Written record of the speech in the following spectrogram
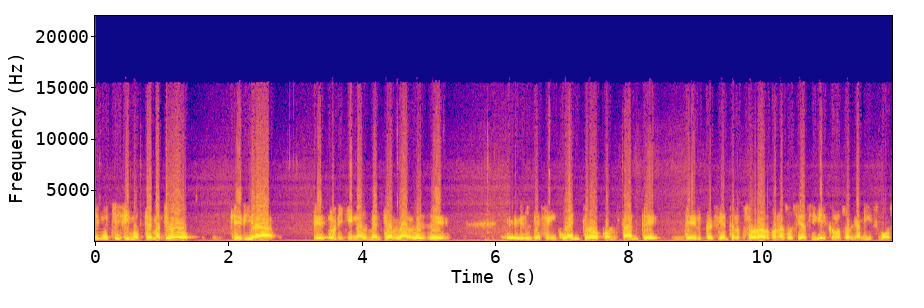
hay muchísimos temas. Yo quería eh, originalmente hablarles de el desencuentro constante del presidente López Obrador con la sociedad civil, con los organismos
